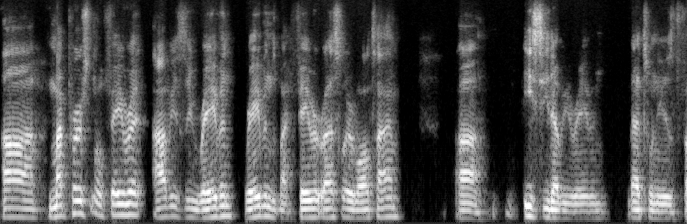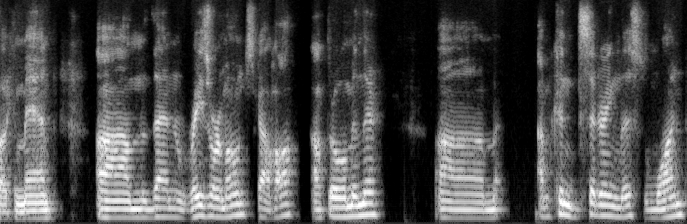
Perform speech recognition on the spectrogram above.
Uh, my personal favorite, obviously Raven. Raven's my favorite wrestler of all time. Uh, ECW Raven. That's when he was the fucking man. Um, then Razor Ramon, Scott Hall. I'll throw him in there. Um, I'm considering this one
